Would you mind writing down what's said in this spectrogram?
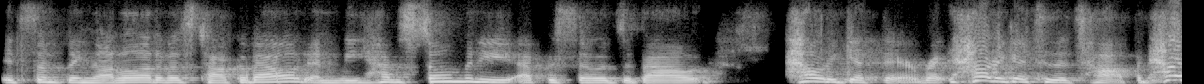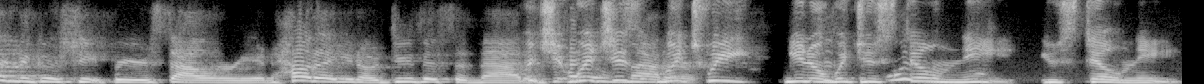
it's something not a lot of us talk about. And we have so many episodes about how to get there, right? How to get to the top and how to negotiate for your salary and how to, you know, do this and that. which which is matter. which we you know Which you still need you still need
